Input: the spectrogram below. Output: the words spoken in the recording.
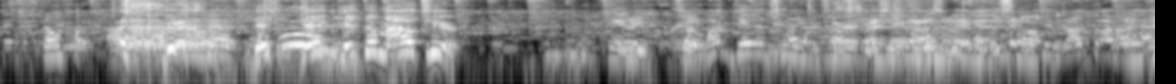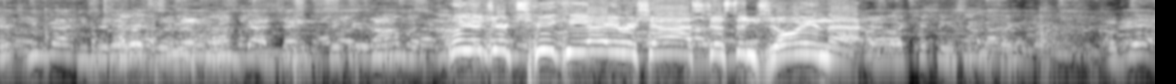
That's Don't put. Uh, All right, I'll grab it. Get, get, get them out here. So my dad's going to retire. Dude, I thought I had You've got, you've got James. Look at your cheeky Irish ass, just enjoying that. Yeah, like 15, seconds. Okay.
